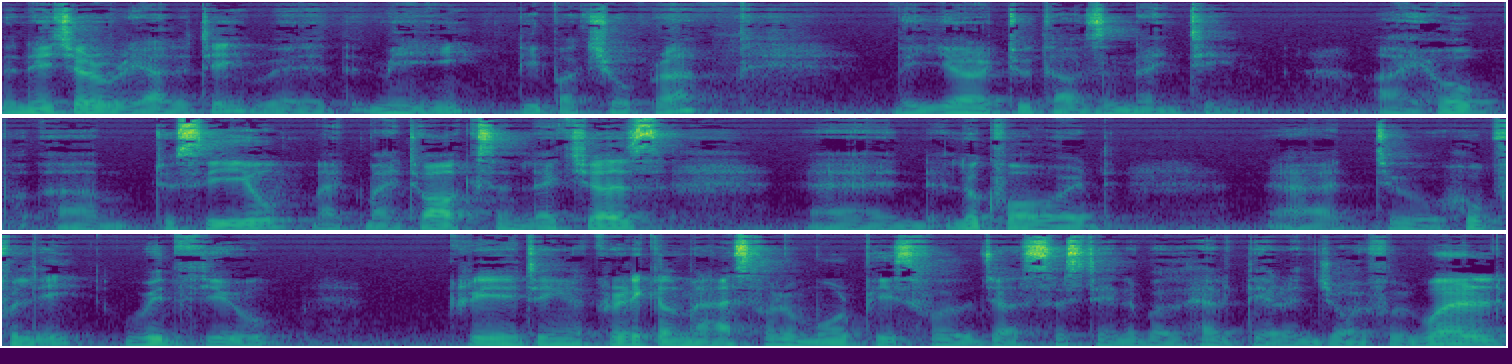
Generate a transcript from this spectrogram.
The Nature of Reality with me, Deepak Chopra, the year 2019. I hope um, to see you at my talks and lectures and look forward uh, to hopefully with you creating a critical mass for a more peaceful, just, sustainable, healthier, and joyful world.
